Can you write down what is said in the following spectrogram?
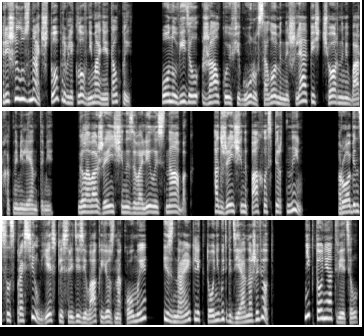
решил узнать, что привлекло внимание толпы. Он увидел жалкую фигуру в соломенной шляпе с черными бархатными лентами. Голова женщины завалилась на бок. От женщины пахло спиртным. Робинсон спросил, есть ли среди зевак ее знакомые и знает ли кто-нибудь, где она живет. Никто не ответил,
